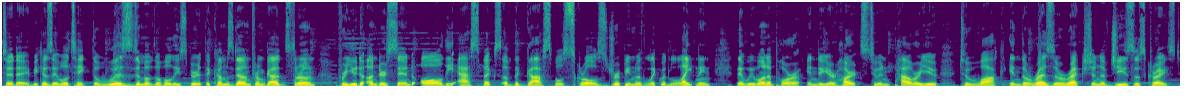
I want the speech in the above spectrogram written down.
today because it will take the wisdom of the Holy Spirit that comes down from God's throne for you to understand all the aspects of the gospel scrolls dripping with liquid lightning that we want to pour into your hearts to empower you to walk in the resurrection of Jesus Christ.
